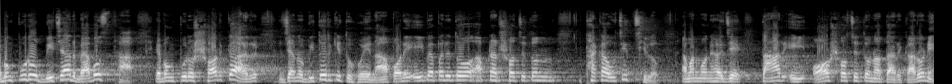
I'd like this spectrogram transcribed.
এবং পুরো বিচার ব্যবস্থা এবং পুরো সরকার যেন বিতর্কিত হয়ে না পড়ে, এই ব্যাপারে তো আপনার সচেতন থাকা উচিত ছিল। আমার মনে হয় যে তার এই অসচেতনতার কারণে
